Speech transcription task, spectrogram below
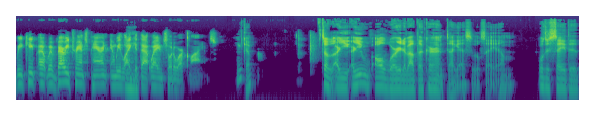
We keep uh, we're very transparent and we like mm-hmm. it that way, and so do our clients. Okay. So are you are you all worried about the current? I guess we'll say um, we'll just say the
